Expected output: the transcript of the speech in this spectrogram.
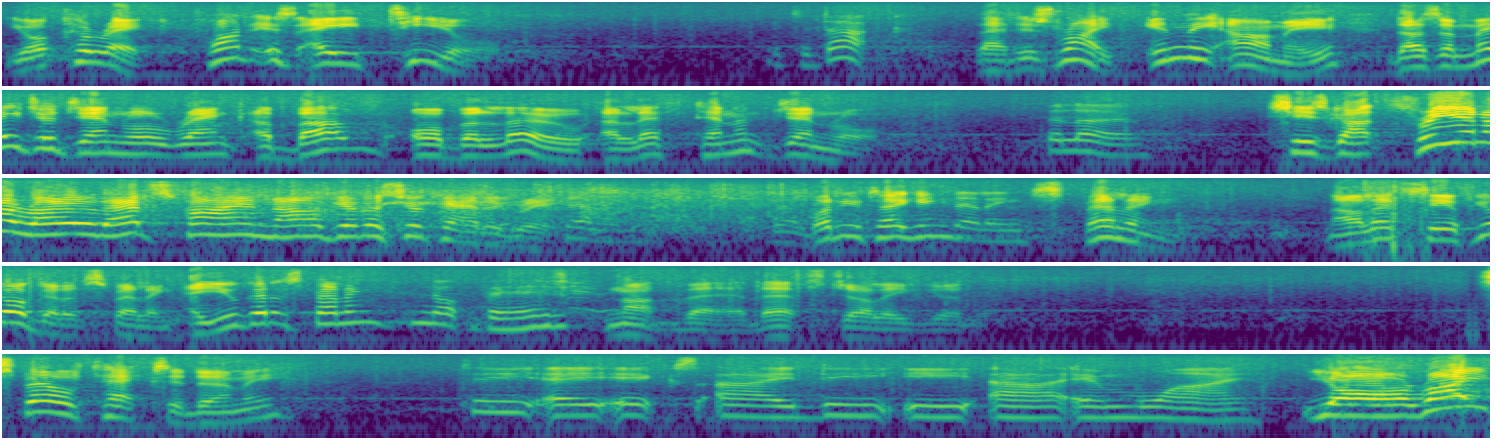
You're correct. What is a teal? it's a duck. That is right. In the Army, does a Major General rank above or below a Lieutenant General? Below. She's got three in a row. That's fine. Now give us your category. Spelling. What are you taking? Spelling. Spelling. Now let's see if you're good at spelling. Are you good at spelling? Not bad. Not bad. That's jolly good. Spell taxidermy. T A X I D E R M Y. You're right.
